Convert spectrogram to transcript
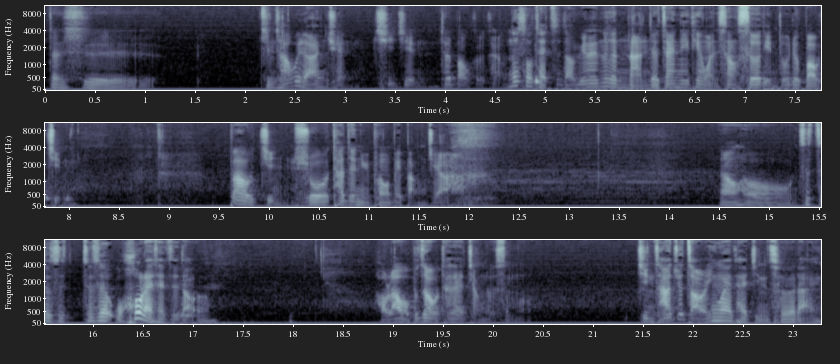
但是警察为了安全起见，他就把我隔开了。那时候才知道，原来那个男的在那天晚上十二点多就报警，报警说他的女朋友被绑架。然后这这是这是我后来才知道的。好啦，我不知道我太太讲了什么。警察就找了另外一台警车来。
